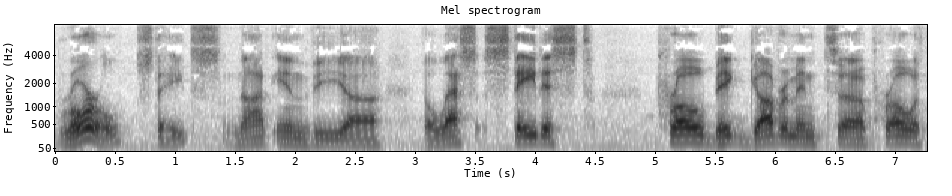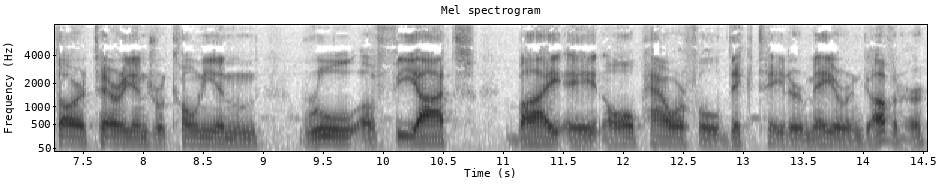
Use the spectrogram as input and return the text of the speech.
rural states, not in the uh, the less statist, pro big government, uh, pro authoritarian, draconian rule of fiat by a, an all powerful dictator, mayor, and governor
